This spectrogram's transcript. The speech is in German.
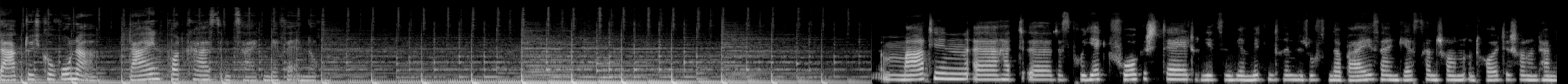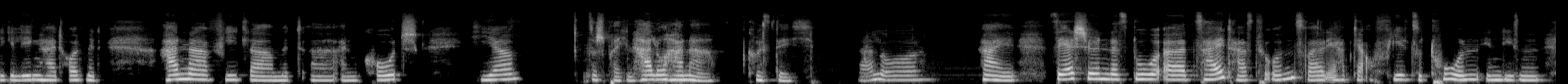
Stark durch Corona, dein Podcast in Zeiten der Veränderung. Martin äh, hat äh, das Projekt vorgestellt und jetzt sind wir mittendrin. Wir durften dabei sein, gestern schon und heute schon und haben die Gelegenheit, heute mit Hanna Fiedler, mit äh, einem Coach hier zu sprechen. Hallo Hanna, grüß dich. Hallo. Hi, sehr schön, dass du äh, Zeit hast für uns, weil ihr habt ja auch viel zu tun in diesen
